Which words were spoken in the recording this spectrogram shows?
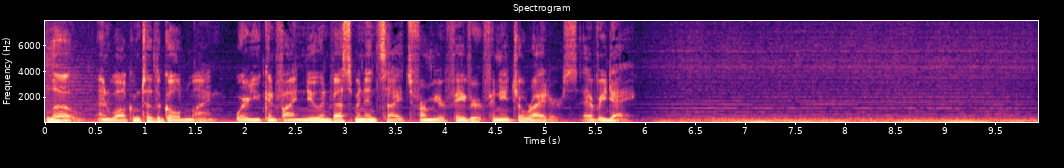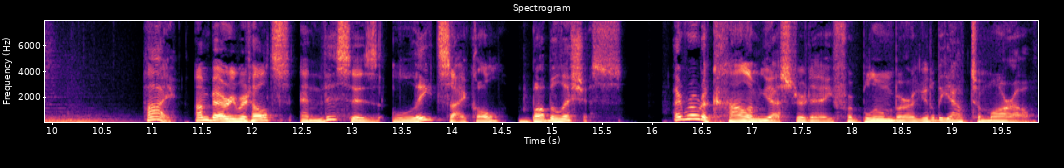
Hello, and welcome to The Gold Mine, where you can find new investment insights from your favorite financial writers every day. Hi, I'm Barry Ritholtz, and this is Late Cycle Bubblicious. I wrote a column yesterday for Bloomberg. It'll be out tomorrow.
